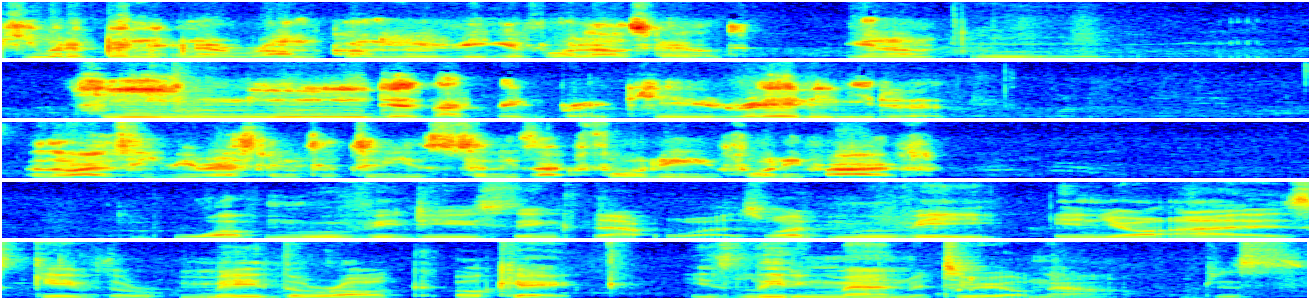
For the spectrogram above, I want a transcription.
he would have been in a rom com movie if all else failed. You know? ooh. He needed that big break. He really needed it. Otherwise, he'd be wrestling till, till, he's, till he's like 40, 45. What movie do you think that was? What movie in your eyes gave the made The Rock okay? He's leading man material now. Just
